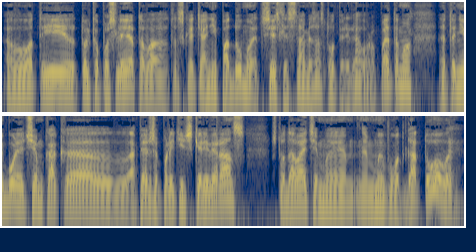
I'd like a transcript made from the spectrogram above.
вот, и только после этого, так сказать, они подумают, сесть ли с нами за стол переговоров. Поэтому это не более чем как, опять же, политический реверанс, что давайте мы, мы вот готовы,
